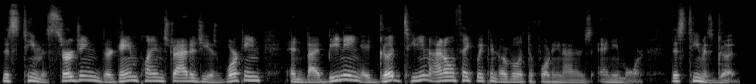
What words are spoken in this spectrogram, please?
This team is surging, their game plan strategy is working, and by beating a good team, I don't think we can overlook the 49ers anymore. This team is good.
